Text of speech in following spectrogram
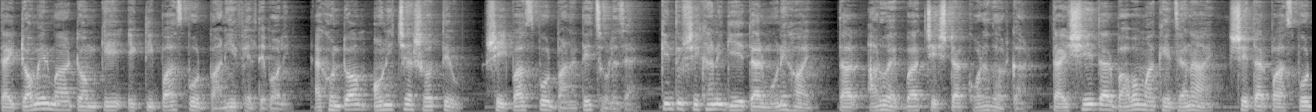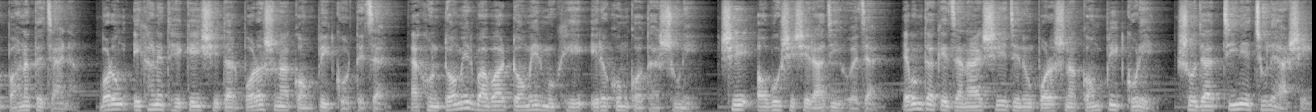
তাই টমের মা টমকে একটি পাসপোর্ট বানিয়ে ফেলতে বলে। এখন টম অনিচ্ছা সত্ত্বেও সেই পাসপোর্ট বানাতে চলে যায়। কিন্তু সেখানে গিয়ে তার মনে হয়, তার আরও একবার চেষ্টা করা দরকার। তাই সে তার বাবা মাকে জানায়, সে তার পাসপোর্ট বানাতে চায় না। বরং এখানে থেকেই সে তার পড়াশোনা কমপ্লিট করতে চায়। এখন টমের বাবা টমের মুখে এরকম কথা শুনে সে অবশেষে রাজি হয়ে যায় এবং তাকে জানায় সে যেন পড়াশোনা কমপ্লিট করে সোজা চীনে চলে আসে।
